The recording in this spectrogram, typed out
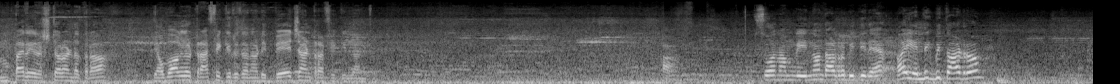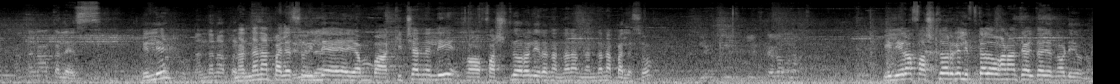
ಎಂಪೈರಿ ರೆಸ್ಟೋರೆಂಟ್ ಹತ್ರ ಯಾವಾಗಲೂ ಟ್ರಾಫಿಕ್ ಇರುತ್ತೆ ನೋಡಿ. ಬೇಜಾನ್ ಟ್ರಾಫಿಕ್ ಇಲ್ಲ ಅಂತ. ಸೊ ನಮ್ಗೆ ಇನ್ನೊಂದು ಆರ್ಡರ್ ಬಿದ್ದಿದೆ. ಹಾಯ್ ಎಲ್ಲಿಗೆ ಬಿತ್ತು ಆರ್ಡ್ರು ನಂದನಾ ಪ್ಯಾಲೇಸ್ ಎಲ್ಲಿ? ನಂದನಾ ಪ್ಯಾಲೇಸು ಇಲ್ಲೇ ಎಂಬ ಕಿಚನಲ್ಲಿ ಫಸ್ಟ್ ಫ್ಲೋರಲ್ಲಿ ಇರೋ ನಂದನ ನಂದನ ಪ್ಯಾಲೇಸು ಇಲ್ಲಿರೋ ಫಸ್ಟ್ ಫ್ಲೋರ್ಗೆ ಲಿಫ್ಟಲ್ಲಿ ಹೋಗೋಣ ಅಂತ ಹೇಳ್ತಾ ಇದ್ದೆ ನೋಡಿ ಇವನು.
